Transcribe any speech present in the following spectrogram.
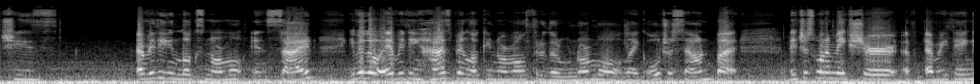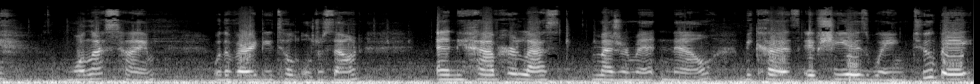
she's everything looks normal inside even though everything has been looking normal through the normal like ultrasound but they just want to make sure of everything one last time with a very detailed ultrasound and have her last measurement now because if she is weighing too big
